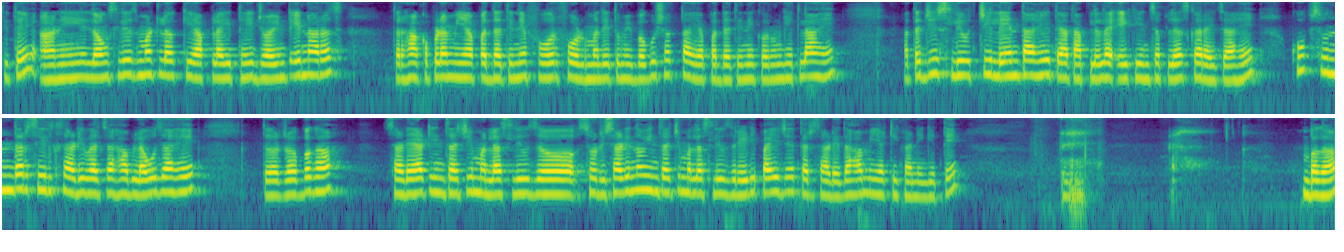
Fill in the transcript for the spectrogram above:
तिथे. आणि लॉंग स्लीव्ज म्हटलं की आपला इथे जॉईंट येणारच. तर हा कपडा मी या पद्धतीने फोर फोल्डमध्ये तुम्ही बघू शकता या पद्धतीने करून घेतला आहे. आता जी स्लीवची लेंथ आहे त्यात आपल्याला एक इंच प्लस करायचं आहे. खूप सुंदर सिल्क साडीवरचा हा ब्लाऊज आहे. तर बघा साडेआठ इंचाची मला स्लीव्ज सॉरी साडेनऊ इंचाची मला स्लीव्ज रेडी पाहिजे तर साडेदहा मी या ठिकाणी घेते. बघा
